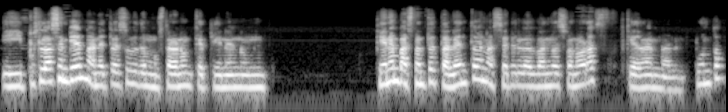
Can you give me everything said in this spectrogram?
Y pues lo hacen bien, la neta, eso demostraron que tienen un. Tienen bastante talento en hacer las bandas sonoras, quedan al punto.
